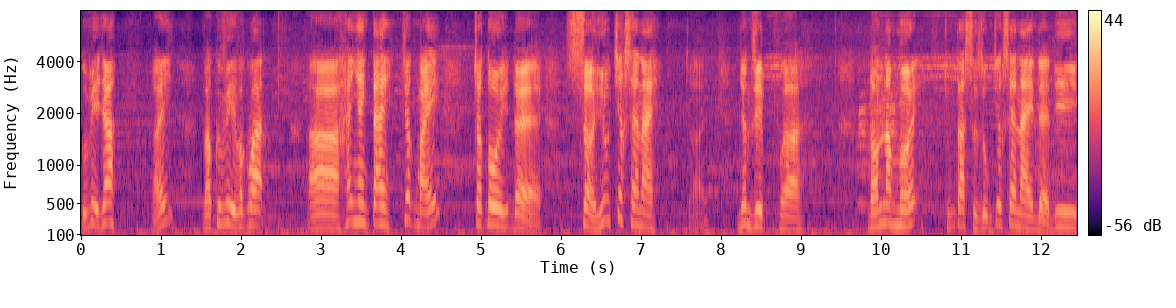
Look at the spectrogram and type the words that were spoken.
quý vị nhá. Đấy, và quý vị và các bạn à, hãy nhanh tay trước máy cho tôi để sở hữu chiếc xe này. Đấy. Nhân dịp à, đón năm mới Chúng ta sử dụng chiếc xe này để đi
